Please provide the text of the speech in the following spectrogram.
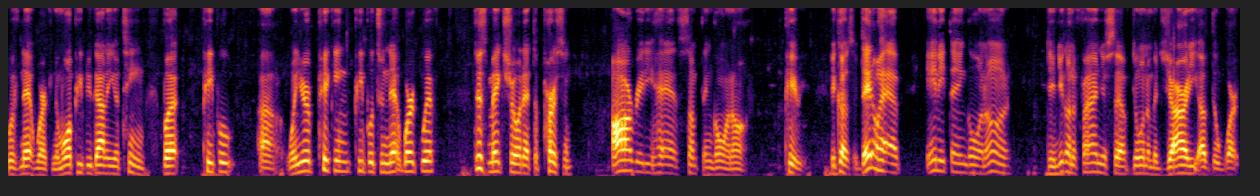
with networking the more people you got on your team but people uh, when you're picking people to network with just make sure that the person already has something going on period because if they don't have anything going on then you're going to find yourself doing a majority of the work.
